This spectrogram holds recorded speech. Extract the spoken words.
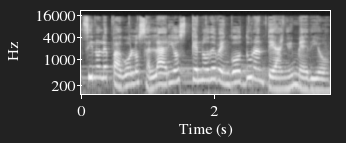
sino le pagó los salarios que no devengó durante año y medio.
